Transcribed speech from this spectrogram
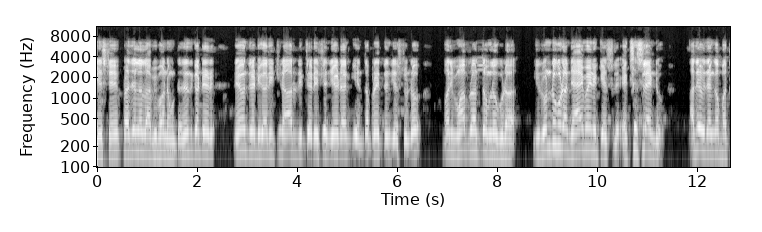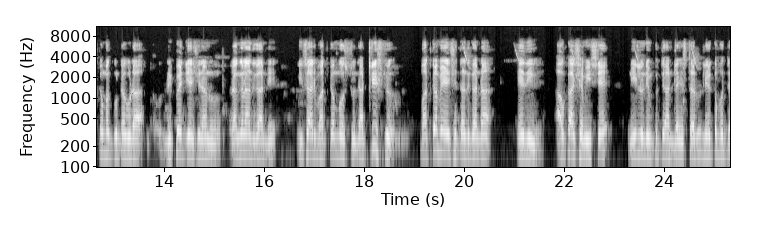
చేస్తే ప్రజలలో అభిమానం ఉంటుంది. ఎందుకంటే రేవంత్ రెడ్డి గారు ఇచ్చిన ఆరు డిక్లరేషన్ చేయడానికి ఎంత ప్రయత్నం చేస్తుండో మరి మా ప్రాంతంలో కూడా ఈ రెండు కూడా న్యాయమైన కేసులు. ఎక్సెస్ ల్యాండ్ అదే విధంగా బతుకమ్మ కుంట కూడా రిక్వెస్ట్ చేసినాను రంగనాథ్ గారిని ఈసారి బతుకమ్మ వస్తుంది. అట్లీస్ట్ బతుకమ్మ వేసేటందుకన్నా ఏది అవకాశం ఇస్తే నీళ్ళు నింపితే అట్లా ఇస్తారు. లేకపోతే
